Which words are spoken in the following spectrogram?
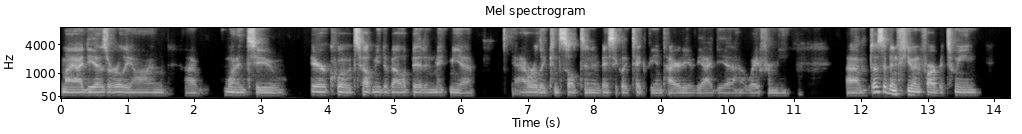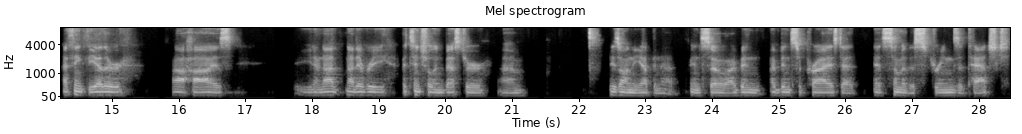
my ideas early on, uh, wanted to air quotes help me develop it and make me a hourly consultant and basically take the entirety of the idea away from me. Um, those have been few and far between. I think the other aha is, you know, not not every potential investor um, is on the up and up, and so I've been I've been surprised at at some of the strings attached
